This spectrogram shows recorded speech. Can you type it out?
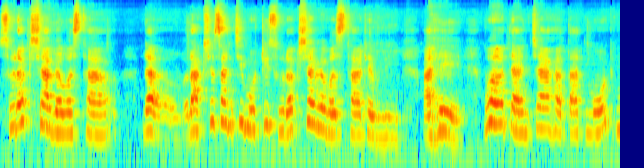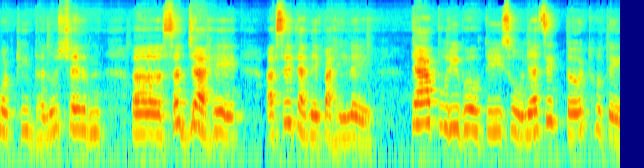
सुरक्षा व्यवस्था रा राक्षसांची मोठी सुरक्षा व्यवस्था ठेवली आहे व त्यांच्या हातात मोठमोठी धनुष्य सज्ज आहेत असे त्याने पाहिले. त्या पुरीभोवती सोन्याचे तट होते.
